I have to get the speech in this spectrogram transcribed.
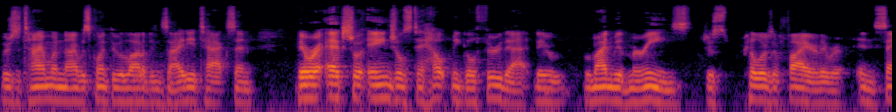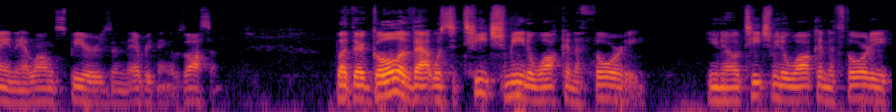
there's a time when I was going through a lot of anxiety attacks, and there were extra angels to help me go through that. They reminded me of Marines, just pillars of fire. They were insane. They had long spears and everything. It was awesome. But their goal of that was to teach me to walk in authority. You know, teach me to walk in authority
